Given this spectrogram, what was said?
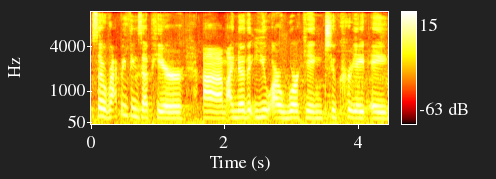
So wrapping things up here, um, I know that you are working to create a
